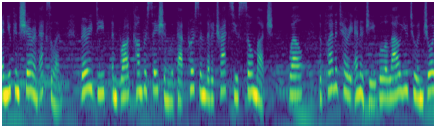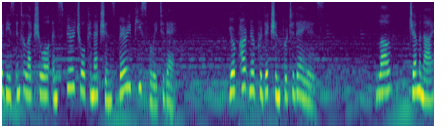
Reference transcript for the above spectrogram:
and you can share an excellent, very deep and broad conversation with that person that attracts you so much. Well, the planetary energy will allow you to enjoy these intellectual and spiritual connections very peacefully today. Your partner prediction for today is Love, Gemini,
